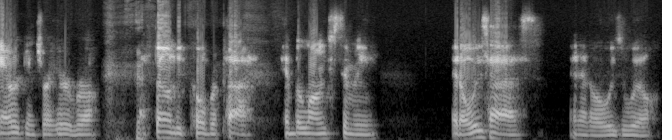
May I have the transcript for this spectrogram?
Arrogance right here, bro. I founded Cobra Kai. It belongs to me. It always has, and it always will.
